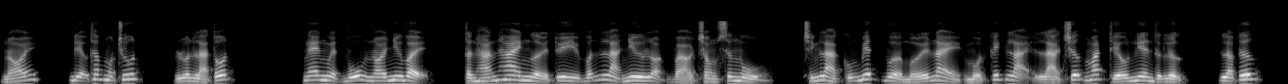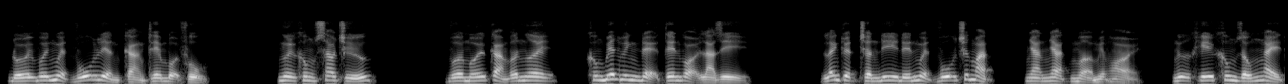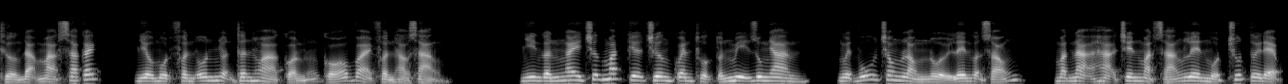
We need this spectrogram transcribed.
Nói, điệu thấp một chút, luôn là tốt. Nghe Nguyệt Vũ nói như vậy, tần hán hai người tuy vẫn là như lọt vào trong sương mù, chính là cũng biết vừa mới này một kích lại là trước mắt thiếu niên thực lực, lập tức, đối với Nguyệt Vũ liền càng thêm bội phục. Ngươi không sao chứ? Vừa mới cảm ơn ngươi, không biết huynh đệ tên gọi là gì. Lãnh tuyệt trần đi đến Nguyệt Vũ trước mặt, nhàn nhạt mở miệng hỏi, ngữ khí không giống ngày thường đạm mạc xa cách, nhiều một phần ôn nhuận thân hòa còn có vài phần hào sảng. Nhìn gần ngay trước mắt kia trương quen thuộc tuấn Mỹ dung nhan, Nguyệt Vũ trong lòng nổi lên gọn sóng, mặt nạ hạ trên mặt sáng lên một chút tươi đẹp.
